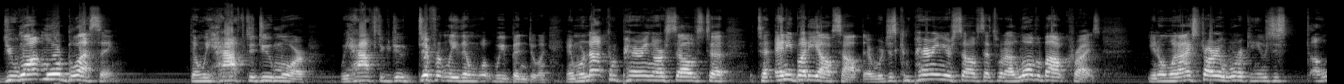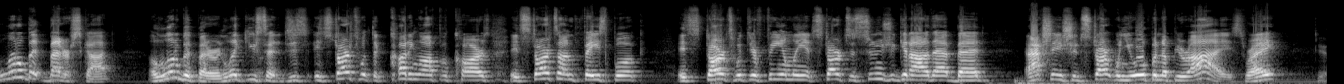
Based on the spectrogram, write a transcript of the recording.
Do you want more blessing? Then we have to do more. We have to do differently than what we've been doing. And we're not comparing ourselves to, to anybody else out there. We're just comparing yourselves. That's what I love about Christ. You know, when I started working, it was just a little bit better, Scott. A little bit better. And like you said, it just it starts with the cutting off of cars. It starts on Facebook. It starts with your family. It starts as soon as you get out of that bed. Actually, it should start when you open up your eyes, right? Yeah.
